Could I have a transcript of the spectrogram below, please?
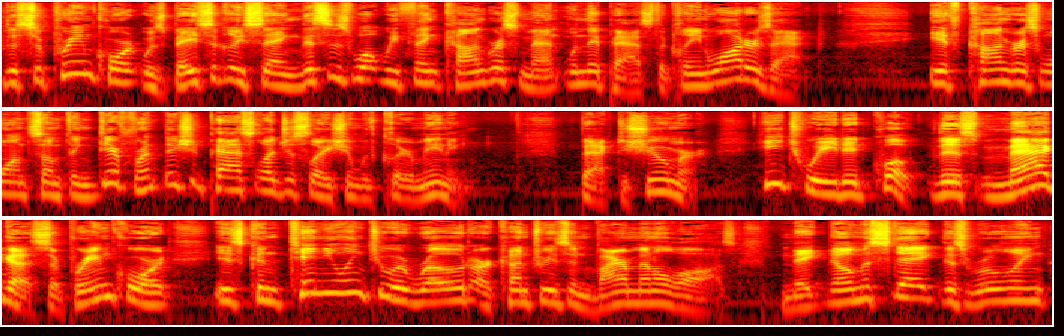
The Supreme Court was basically saying this is what we think Congress meant when they passed the Clean Waters Act. If Congress wants something different, they should pass legislation with clear meaning. Back to Schumer. He tweeted, quote, This MAGA Supreme Court is continuing to erode our country's environmental laws. Make no mistake, this ruling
